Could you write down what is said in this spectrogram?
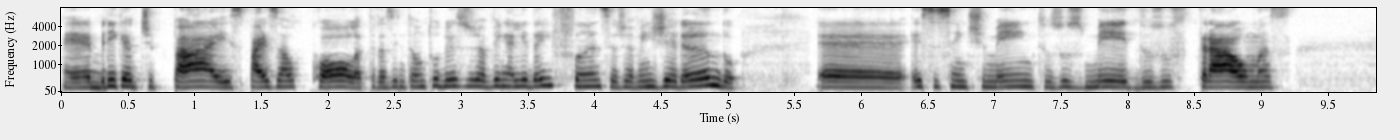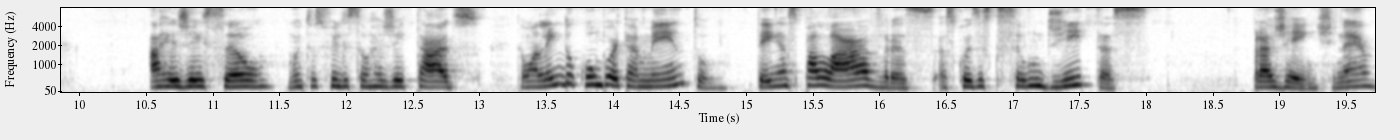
é, briga de pais, pais alcoólatras, então tudo isso já vem ali da infância, já vem gerando é, esses sentimentos, os medos, os traumas, a rejeição. Muitos filhos são rejeitados. Então, além do comportamento, tem as palavras, as coisas que são ditas pra gente, né?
